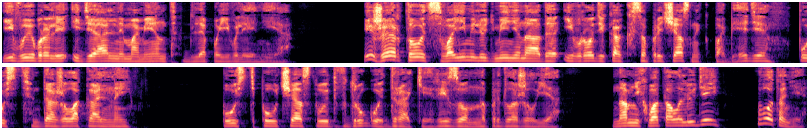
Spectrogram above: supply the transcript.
и выбрали идеальный момент для появления. И жертвовать своими людьми не надо, и вроде как сопричастны к победе, пусть даже локальной. Пусть поучаствуют в другой драке, резонно предложил я. Нам не хватало людей? Вот они,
